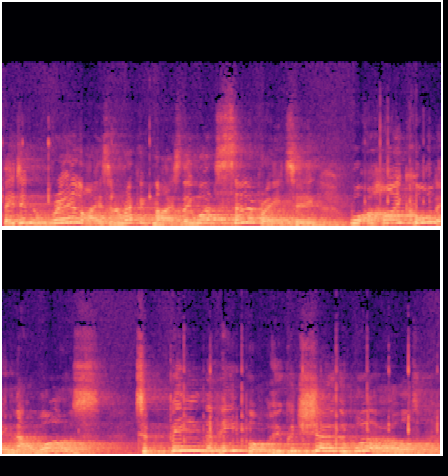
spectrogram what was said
They didn't realise and recognise, they weren't celebrating what a high calling that was to be the people who could show the world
